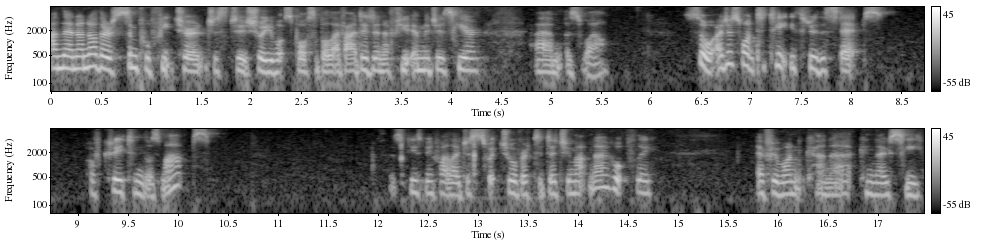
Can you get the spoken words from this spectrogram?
And then another simple feature, just to show you what's possible, I've added in a few images here um, as well. So I just want to take you through the steps of creating those maps. Excuse me while I just switch over to Digimap now. Hopefully everyone can, uh, can now see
